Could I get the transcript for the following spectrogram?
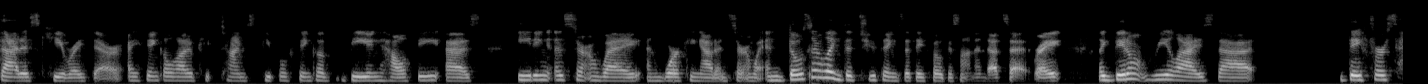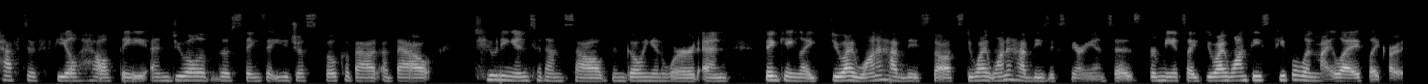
that is key right there. I think a lot of pe- times people think of being healthy as eating a certain way and working out in a certain way, and those are like the two things that they focus on, and that's it, right? Like they don't realize that they first have to feel healthy and do all of those things that you just spoke about about tuning into themselves and going inward and thinking like do i want to have these thoughts? Do i want to have these experiences? For me it's like do i want these people in my life? Like are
